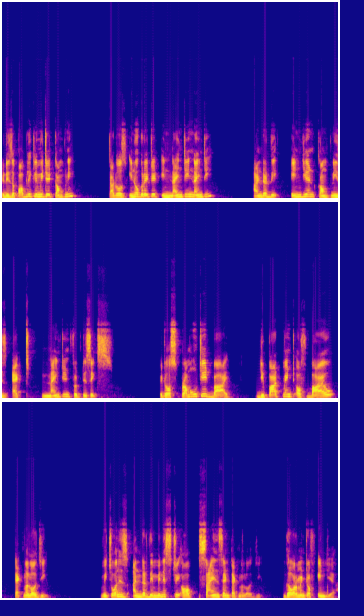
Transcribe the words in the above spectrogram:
It is a public limited company that was inaugurated in 1990 under the Indian Companies Act 1956. It was promoted by Department of Biotechnology, which one is under the Ministry of Science and Technology, Government of India,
